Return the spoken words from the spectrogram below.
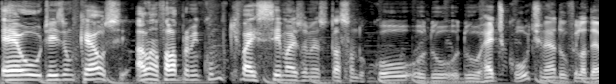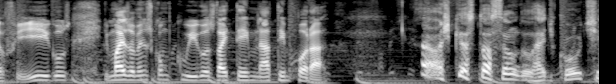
é o Jason Kelsey, Alan, fala para mim como que vai ser mais ou menos a situação do, co do, do head coach, né, do Philadelphia Eagles, e mais ou menos como que o Eagles vai terminar a temporada. Eu acho que a situação do head coach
